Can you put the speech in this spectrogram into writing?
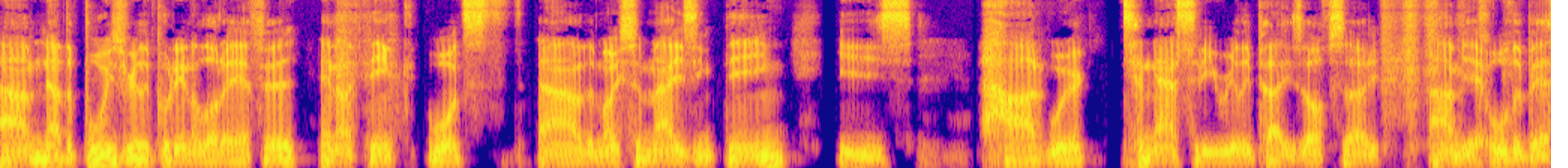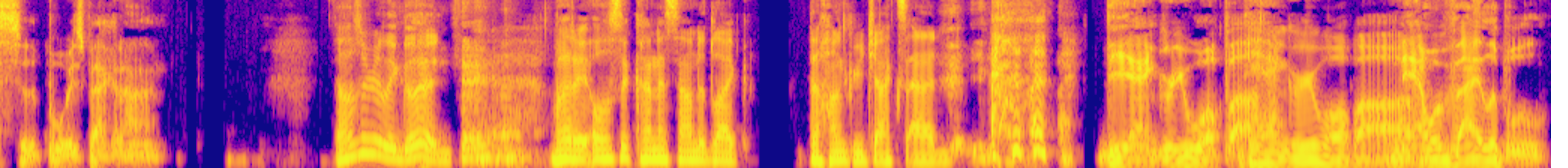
Um, now the boys really put in a lot of effort, and I think what's uh, the most amazing thing is hard work, tenacity really pays off. So, um, yeah, all the best to the boys back at home. That was really good. but it also kind of sounded like the Hungry Jacks ad. The Angry Whopper, The Angry Whopper. now available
